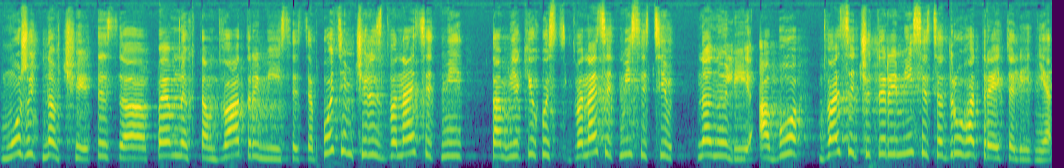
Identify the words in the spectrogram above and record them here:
можуть навчити за певних там 2-3 місяці. Потім через 12 мі... там якихось 12 місяців на нулі або 24 місяця друга, третя лінія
